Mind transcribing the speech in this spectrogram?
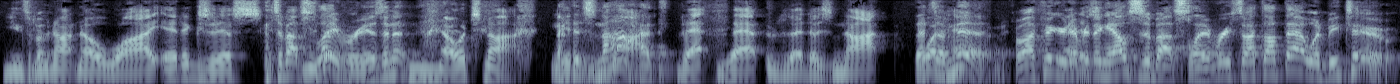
You do about- not know why it exists. It's about You slavery, isn't it? no it's not. No, It it's is not. that that that is not That's a myth. Well, I figured That everything else is about slavery, so I thought that would be too.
